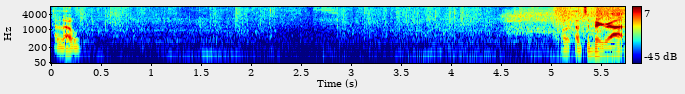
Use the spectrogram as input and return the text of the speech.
Hello. Oh, that's a big rat.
